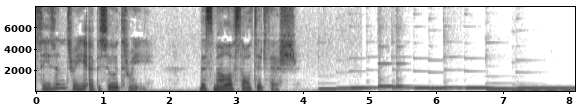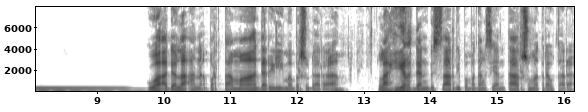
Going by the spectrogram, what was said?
Season 3, Episode 3 The Smell of Salted Fish. Gua adalah anak pertama dari lima bersaudara, lahir dan besar di Pematang Siantar, Sumatera Utara.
